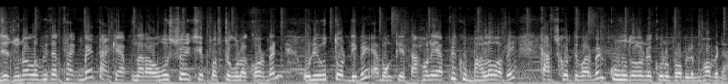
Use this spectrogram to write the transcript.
যে জোনাল অফিসার থাকবে, তাকে আপনারা অবশ্যই সেই প্রশ্নগুলো করবেন, উনি উত্তর দিবে এবং কি তাহলে আপনি খুব ভালোভাবে কাজ করতে পারবেন, কোনো ধরনের কোনো প্রবলেম হবে না।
